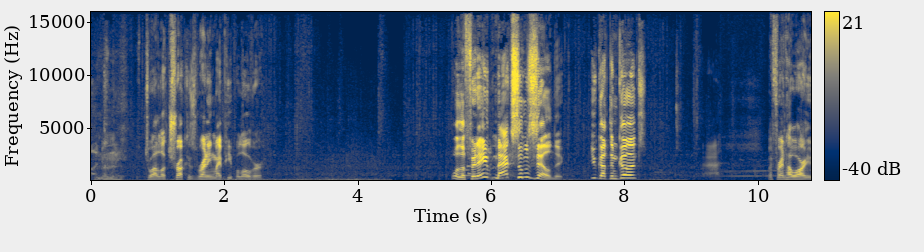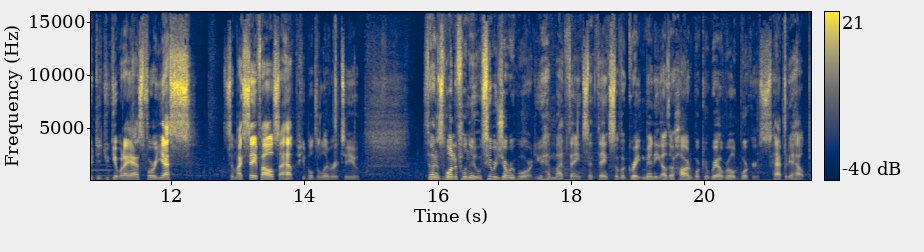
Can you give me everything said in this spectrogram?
Underway. Mm-hmm. While a truck is running my people over. Well, if it ain't Maxim Zelnick, you got them guns. My friend, how are you? Did you get what I asked for? Yes. In my safe house. I have people deliver it to you. That is wonderful news. Here is your reward. You have my thanks and thanks of a great many other hard-working railroad workers. Happy to help.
